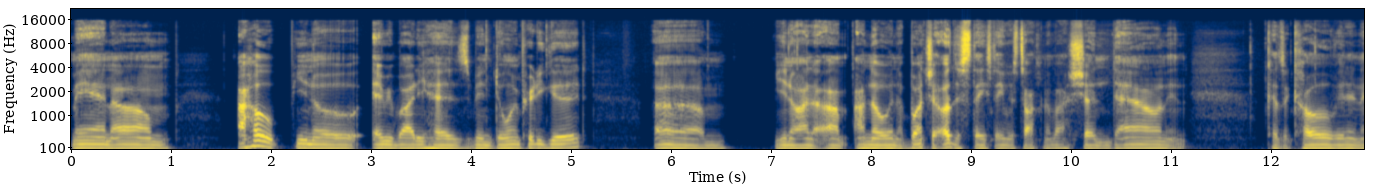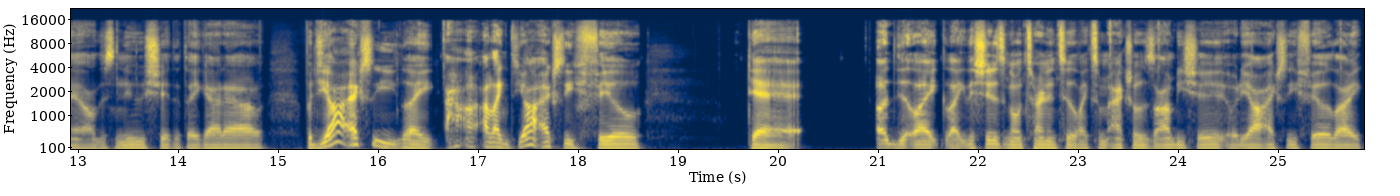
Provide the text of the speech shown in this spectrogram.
man, um I hope, you know, everybody has been doing pretty good. Um you know, I, I, I know in a bunch of other states they was talking about shutting down and because of COVID and all this new shit that they got out. But y'all actually like I, I like y'all actually feel that uh, like like this shit is gonna turn into like some actual zombie shit, or do y'all actually feel like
